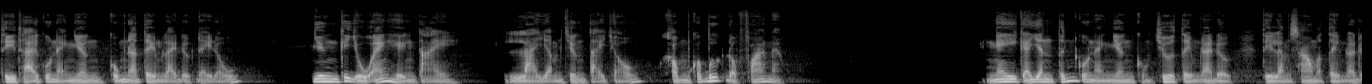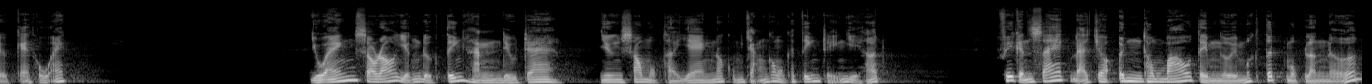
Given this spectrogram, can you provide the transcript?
thi thể của nạn nhân cũng đã tìm lại được đầy đủ. Nhưng cái vụ án hiện tại là dậm chân tại chỗ, không có bước đột phá nào. Ngay cả danh tính của nạn nhân còn chưa tìm ra được thì làm sao mà tìm ra được kẻ thủ ác. Vụ án sau đó vẫn được tiến hành điều tra, nhưng sau một thời gian nó cũng chẳng có một cái tiến triển gì hết. Phía cảnh sát đã cho in thông báo tìm người mất tích một lần nữa.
